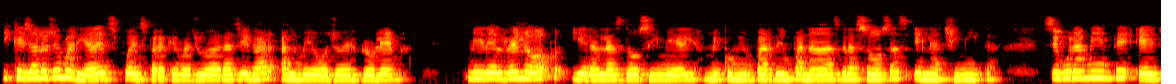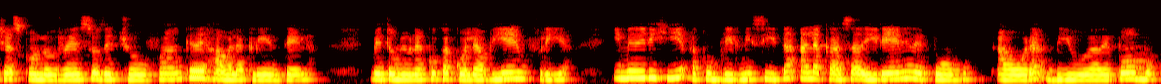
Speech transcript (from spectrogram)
y que ya lo llamaría después para que me ayudara a llegar al meollo del problema. Miré el reloj y eran las doce y media. Me comí un par de empanadas grasosas en la chinita seguramente hechas con los restos de chow que dejaba la clientela. Me tomé una Coca-Cola bien fría y me dirigí a cumplir mi cita a la casa de Irene de Pombo, ahora viuda de Pombo,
